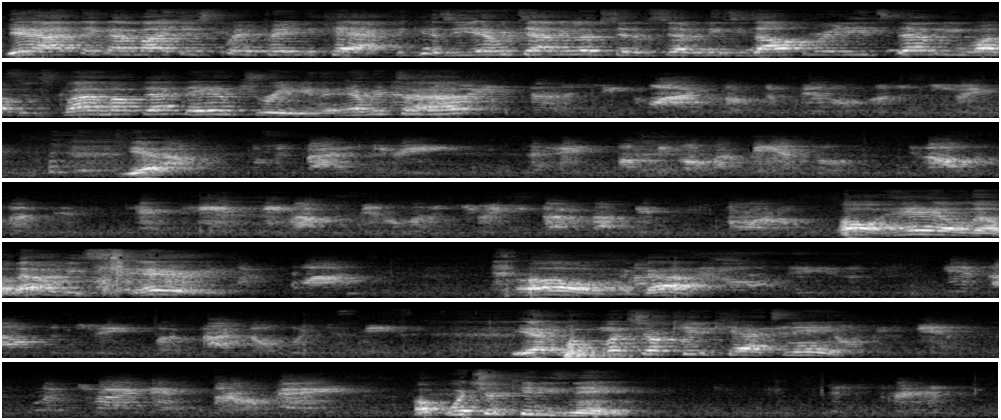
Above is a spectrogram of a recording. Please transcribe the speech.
Yeah, I think I might just spray paint the cat because he every time he looks at himself, he thinks he's all pretty and stuff, and he wants to just climb up that damn tree. And every time, Always does. She climbs up the middle of the tree. yep. I was by the tree to hang something on my mantle, and all of a sudden this cat's head came out the middle of the tree. You thought about getting startled. Oh hell no, that would be scary. Oh my gosh. Oh, Get out the tree, but I know what you mean. Yeah, what, what's your kitty cat's name? Don't begin. But try that, sir, okay? Oh, what's your kitty's name?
